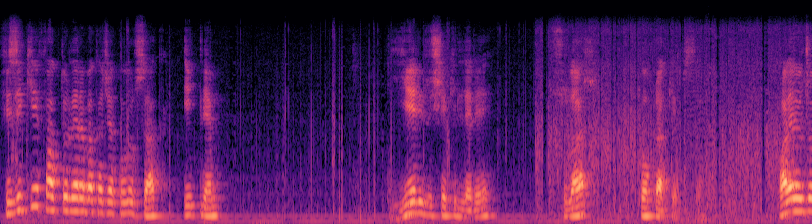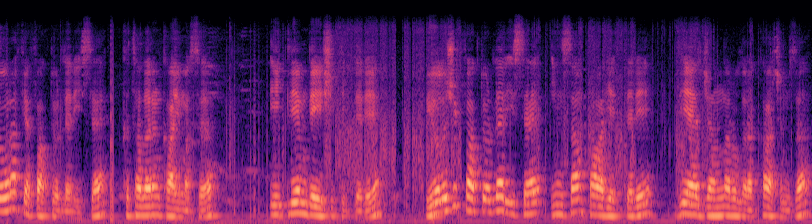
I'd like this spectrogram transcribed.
Fiziki faktörlere bakacak olursak iklim, yeryüzü şekilleri, sular, toprak yapısı. Paleocoğrafya faktörleri ise kıtaların kayması, iklim değişiklikleri, biyolojik faktörler ise insan faaliyetleri diğer canlılar olarak karşımıza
